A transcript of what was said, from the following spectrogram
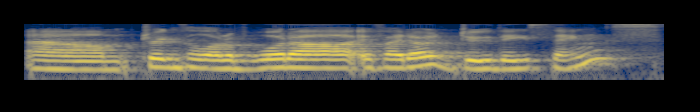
um, drink a lot of water. If I don't do these things,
